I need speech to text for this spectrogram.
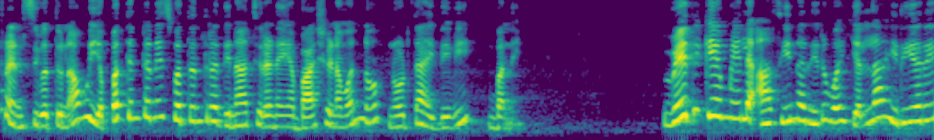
ಫ್ರೆಂಡ್ಸ್, ಇವತ್ತು ನಾವು ಎಪ್ಪತ್ತೆಂಟನೇ ಸ್ವಾತಂತ್ರ್ಯ ದಿನಾಚರಣೆಯ ಭಾಷಣವನ್ನು ನೋಡ್ತಾ ಇದ್ದೀವಿ. ಬನ್ನಿ. ವೇದಿಕೆಯ ಮೇಲೆ ಆಸೀನರಿರುವ ಎಲ್ಲ ಹಿರಿಯರೇ,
